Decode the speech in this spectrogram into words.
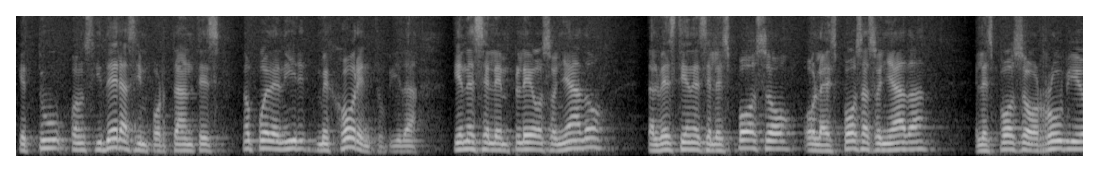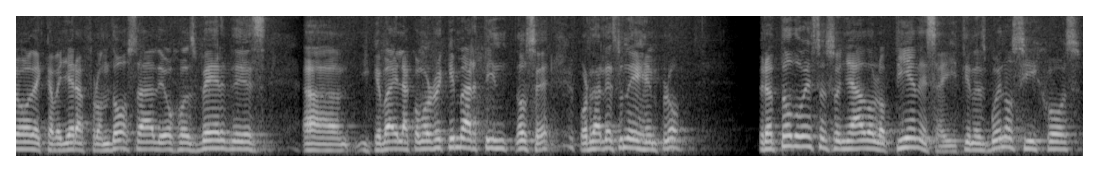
que tú consideras importantes no pueden ir mejor en tu vida. Tienes el empleo soñado, Tal vez tienes el esposo o la esposa soñada, el esposo rubio, de cabellera frondosa, de ojos verdes ah, y que baila como Ricky Martin, no sé, por darles un ejemplo. Pero todo eso soñado lo tienes ahí. Tienes buenos hijos,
